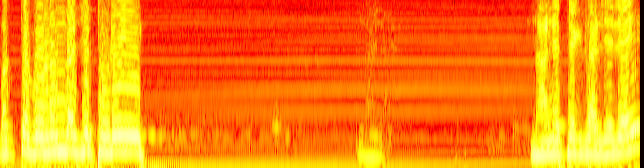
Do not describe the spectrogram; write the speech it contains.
फक्त गोलंदाजी थोडी नाही, नाणेफेक झालेली आहे.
